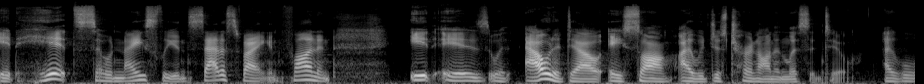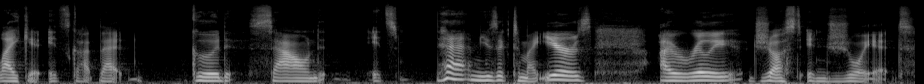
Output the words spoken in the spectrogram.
It hits so nicely and satisfying and fun. And it is, without a doubt, a song I would just turn on and listen to. I like it. It's got that good sound. It's music to my ears. I really just enjoy it.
